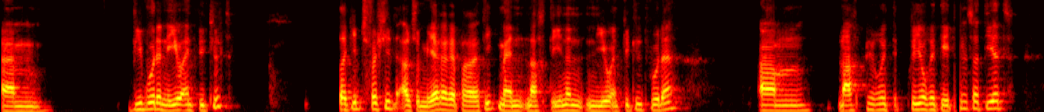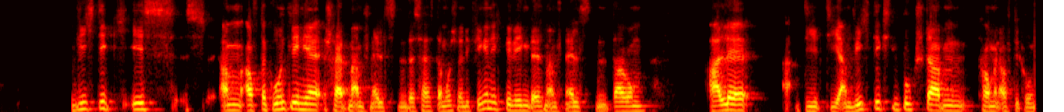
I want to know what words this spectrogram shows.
Ähm, wie wurde Neo entwickelt? Da gibt es verschiedene, also mehrere Paradigmen, nach denen Neo entwickelt wurde. Ähm, nach Prioritäten sortiert. Wichtig ist, ähm, auf der Grundlinie schreibt man am schnellsten. Das heißt, da muss man die Finger nicht bewegen, da ist man am schnellsten. Darum alle, die, die am wichtigsten Buchstaben kommen auf die Grundlinie.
